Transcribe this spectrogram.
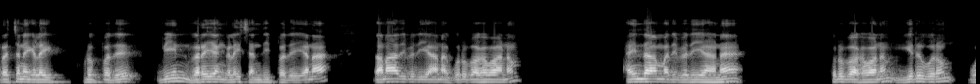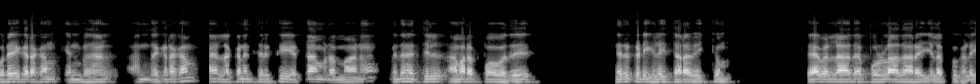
பிரச்சனைகளை கொடுப்பது வீண் விரயங்களை சந்திப்பது. ஏன்னா தனாதிபதியான குரு பகவானும் ஐந்தாம் அதிபதியான குரு பகவானும் இருவரும் ஒரே கிரகம் என்பதால் அந்த கிரகம் லக்கணத்திற்கு எட்டாம் இடமான மிதனத்தில் அமரப்போவது நெருக்கடிகளை தர வைக்கும். தேவையில்லாத பொருளாதார இழப்புகளை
